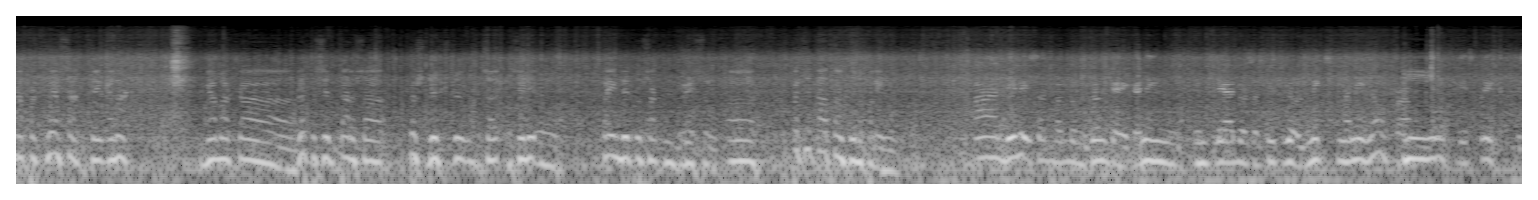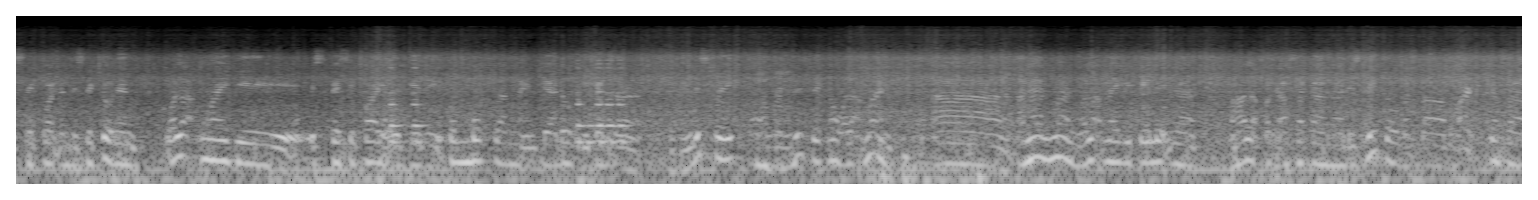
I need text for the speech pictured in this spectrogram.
kapakyasan sa iyang anak nga maka-representar sa district sa city o pain dito sa kongreso. Uh, pakitataw ko na pareho. Ah dili sa magdunggon kay kaning empleyado sa City Hall mixed man ni no from Mm. district district 1 and district 2 and wala may gi-specify o gi-tumbok lang na empleyado gikan sa second district o Mhm. first district no wala man ah tanan man wala may gipili nga bahala pag-asa ka nga distrito basta part ka sa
